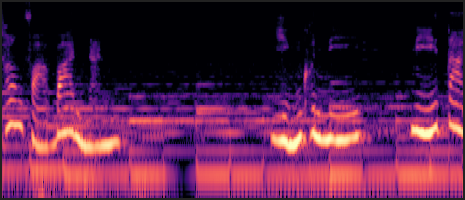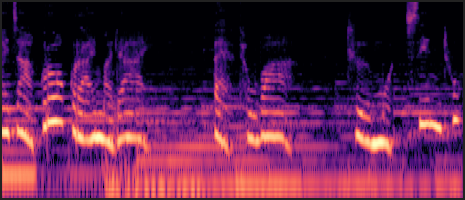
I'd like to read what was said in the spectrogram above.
ช่องฝาบ้านนั้น หญิงคนนี้หนีตายจากโรคร้ายมาได้ แต่ทว่า เธอหมดสิ้นทุก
